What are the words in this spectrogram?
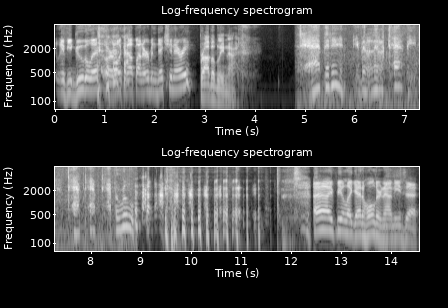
if you Google it or look it up on Urban Dictionary? Probably not. Tap it in. Give it a little tappy. Tap, tap, taparoo. I feel like Ed Holder now needs a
